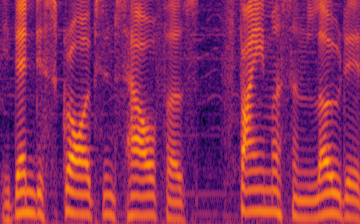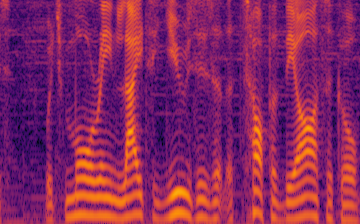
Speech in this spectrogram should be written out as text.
He then describes himself as famous and loaded, which Maureen later uses at the top of the article.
